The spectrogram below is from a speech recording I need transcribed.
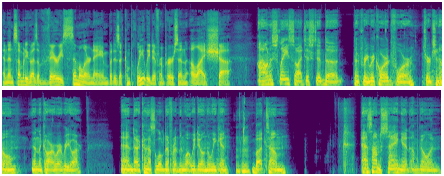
and then somebody who has a very similar name but is a completely different person, Elisha. Honestly, so I just did the the pre-record for Church and Home in the car wherever you are, and because uh, that's a little different than what we do on the weekend. Mm-hmm. But um, as I'm saying it, I'm going.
